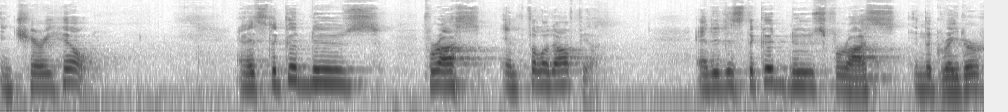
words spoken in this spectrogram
in Cherry Hill. And it's the good news for us in Philadelphia. And it is the good news for us in the greater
